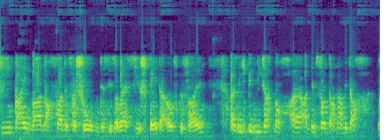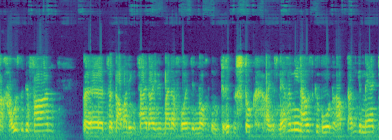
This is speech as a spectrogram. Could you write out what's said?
Schienbein, war nach vorne verschoben. Das ist aber erst viel später aufgefallen. Also ich bin, wie gesagt, noch äh, an dem Sonntagnachmittag nach Hause gefahren äh, zur damaligen Zeit habe ich mit meiner Freundin noch im dritten Stock eines Mehrfamilienhauses gewohnt und habe dann gemerkt,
